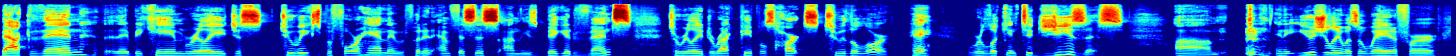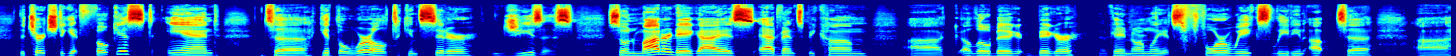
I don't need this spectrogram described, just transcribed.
Back then, they became really just two weeks beforehand, they would put an emphasis on these big events to really direct people's hearts to the Lord. Hey, we're looking to Jesus. Um, and it usually was a way to, for the church to get focused and to get the world to consider Jesus. So in modern day, guys, Advent's become uh, a little bit bigger. Okay, normally it's four weeks leading up to uh,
